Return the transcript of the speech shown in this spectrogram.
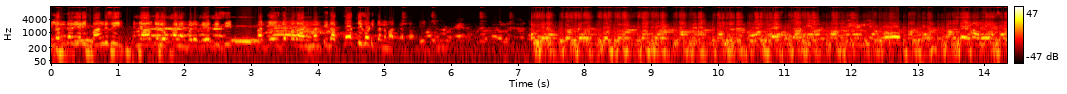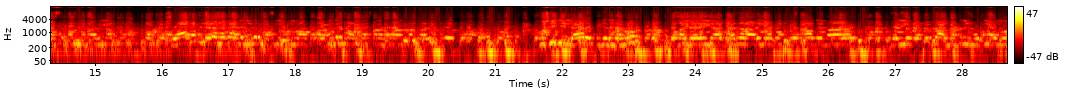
ਜਲੰਧਰ ਜਿਹੜੀ ਮੰਗ ਸੀ, ਪੰਜਾਬ ਦੇ ਲੋਕਾਂ ਦੀ ਬੜੇ ਦੇਰ ਦੀ ਸੀ। ਮੈਂ ਦੇਸ਼ ਦੇ ਪ੍ਰਧਾਨ ਮੰਤਰੀ ਦਾ ਕੋਟੀ ਕੋਟੀ ਧੰਨਵਾਦ ਕਰਦਾ ਉਹਦੇ ਬਾਰੇ ਐਕਸਪ੍ਰੈਸ ਤੇ ਕੰਮ ਕਰ ਰਹੀ ਹਾਂ। ਸਵਾਗਤ ਜਿਹੜਾ ਹੈਗਾ ਜਲੰਧਰ ਵਾਸੀਆਂ ਵੱਲੋਂ। ਜਲੰਧਰ ਭਾਰਤ ਐਕਸਪ੍ਰੈਸ ਦਾ ਕੀਤਾ ਜਾ ਰਿਹਾ ਹੈ ਖੁਸ਼ੀ ਦੀ ਲਹਿਰ ਇੱਕ ਜਿਹੜੀ ਜ਼ਰੂਰ ਦਿਖਾਈ ਦੇ ਰਹੀ ਹੈ ਨਜ਼ਰ ਆ ਰਹੀ ਹੈ ਕਿ ਕਿਸ ਤਰ੍ਹਾਂ ਦੇ ਨਾਲ, ਜਿਹੜੀ ਪ੍ਰਧਾਨ ਮੰਤਰੀ ਮੋਦੀ ਵੱਲੋਂ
